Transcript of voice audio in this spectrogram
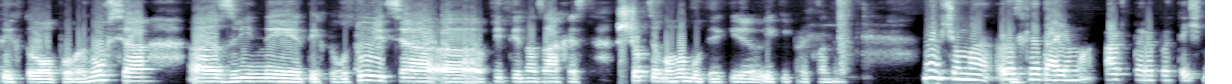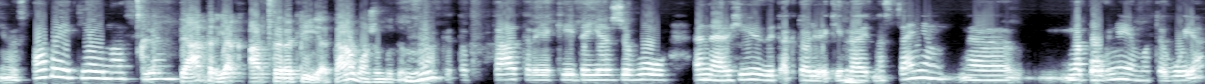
тих, хто повернувся з війни, тих, хто готується е, піти на захист. Що б це могло бути? Які, які приклади? Ну, якщо ми розглядаємо арт-терапевтичні вистави, які у нас є, Театр як арт-терапія, та може бути? Так, тобто театр, який дає живу енергію від акторів, які грають на сцені, е, наповнює, мотивує.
